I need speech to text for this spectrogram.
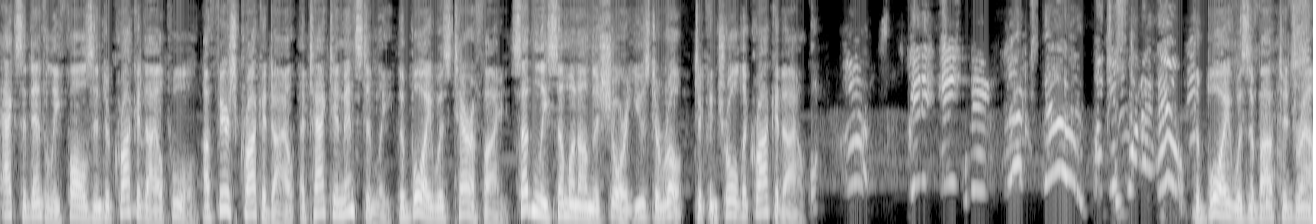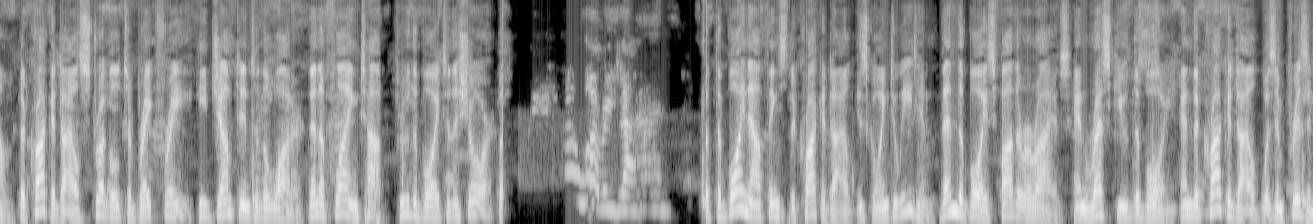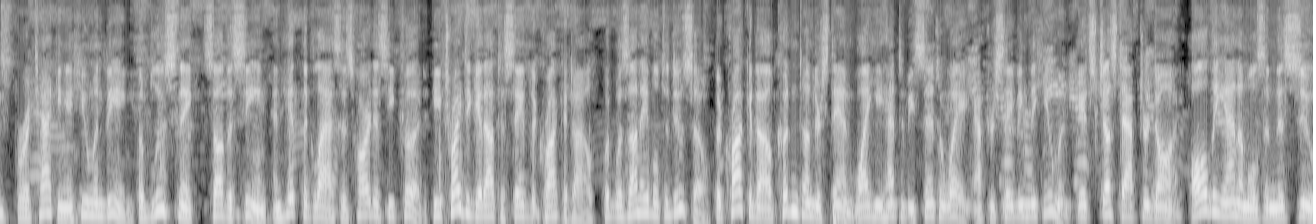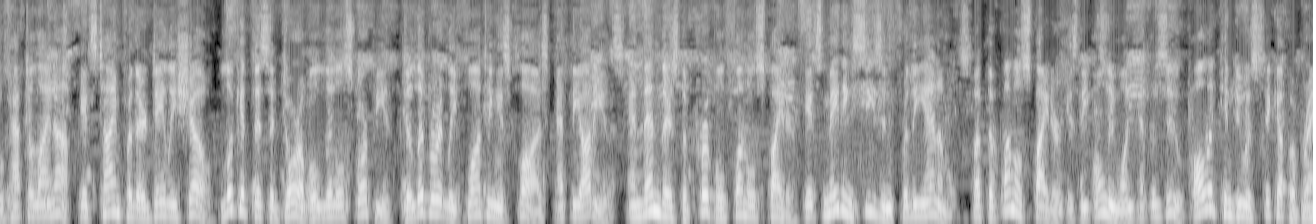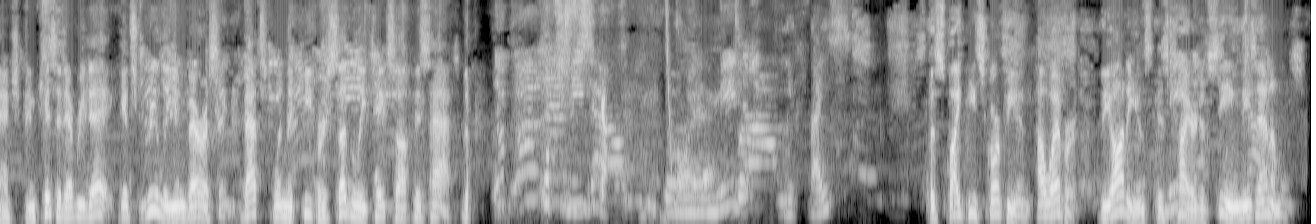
accidentally falls into crocodile pool. A fierce crocodile attacked him instantly. The boy was terrified. Suddenly someone on the shore used a rope to control the crocodile. The boy was about to drown. The crocodile struggled to break free. He jumped into the water. Then a flying top threw the boy to the shore. But. But the boy now thinks the crocodile is going to eat him. Then the boy's father arrives and rescued the boy. And the crocodile was imprisoned for attacking a human being. The blue snake saw the scene and hit the glass as hard as he could. He tried to get out to save the crocodile, but was unable to do so. The crocodile couldn't understand why he had to be sent away after saving the human. It's just after dawn. All the animals in this zoo have to line up. It's time for their daily show. Look at this adorable little scorpion, deliberately flaunting his claws at the audience. And then there's the purple funnel spider. It's mating season for the animals. But the funnel spider is the only one at the zoo. All it can do is pick up a branch and kiss it every day. It's really embarrassing. That's when the keeper suddenly takes off his hat. The, the spiky scorpion. However, the audience is tired of seeing these animals.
